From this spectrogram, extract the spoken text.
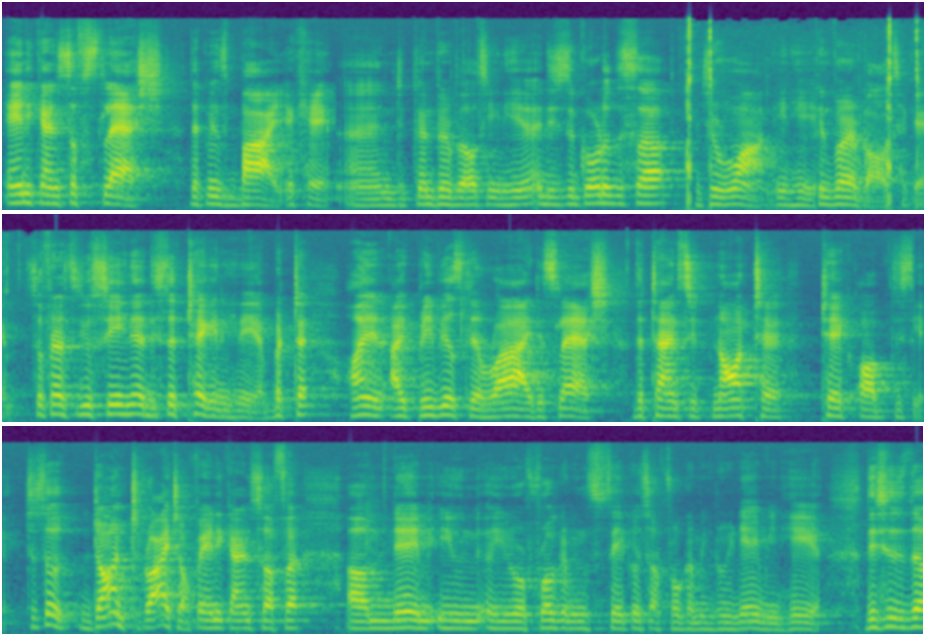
any kinds of slash that means by okay. And conveyor belt in here. And this is the go to this uh, one in here conveyor belt okay. So friends you see here this is a tag in here. But uh, when i previously write slash the times it not uh, take off this here so don't write off any kinds of uh, um, name in, your programming sequence or programming rename in here. This is the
